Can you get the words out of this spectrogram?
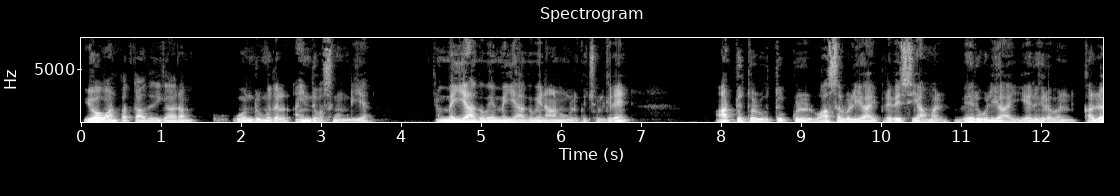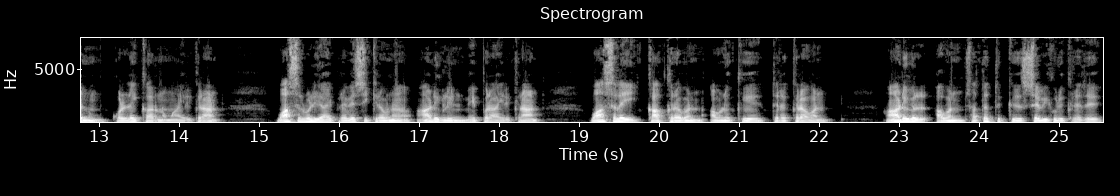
யோவான் பத்தாவது அதிகாரம் ஒன்று முதல் ஐந்து வசனம் முடிய மெய்யாகவே மெய்யாகவே நான் உங்களுக்கு சொல்கிறேன். ஆட்டு தொழுவத்திற்குள் வாசல் வழியாய் பிரவேசியாமல் வேறு வழியாய் ஏறுகிறவன் கள்ளனும் கொள்ளைக்காரனுமாயிருக்கிறான். வாசல் வழியாய் பிரவேசிக்கிறவனு ஆடுகளின் மேய்ப்பராயிருக்கிறான். வாசலை காக்கிறவன் அவனுக்கு திறக்கிறவன். ஆடுகள் அவன் சத்தத்துக்கு செவி கொடுக்கிறது.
